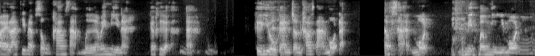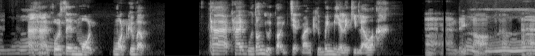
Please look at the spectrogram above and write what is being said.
บายรัฐที่แบบส่งข้าวสามมื้อไม่มีนะ ก็คืออะคืออยู่กันจนข้าวสารหมดอะข้าวสารหมด มีบะหมี่หมด อาหารโฟรเซนหมด หมดคือแบบ ถ้าถ้ากูต้องอยู่ต่ออีกเจ็ดวันคือไม่มีอะไรกินแล้วอะอ่าอ่าดึกออกครับอ่าฮะ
